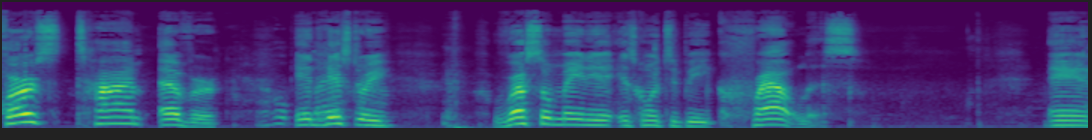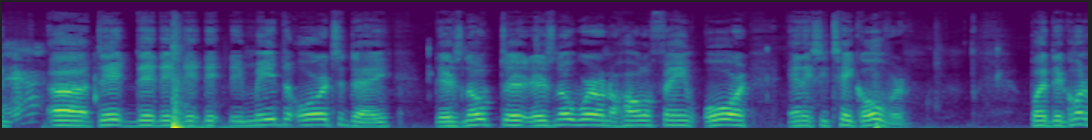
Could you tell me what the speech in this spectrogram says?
First time ever in history, WrestleMania is going to be crowdless. And uh, they, they, they, they, they- they made the order today. There's no there, there's no word on the Hall of Fame or NXT Takeover, but they're going to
